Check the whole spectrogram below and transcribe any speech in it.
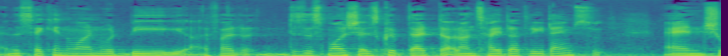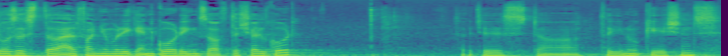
And the second one would be if I this is a small shell script that uh, runs Hydra three times and shows us the alphanumeric encodings of the shellcode. So just uh, three invocations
